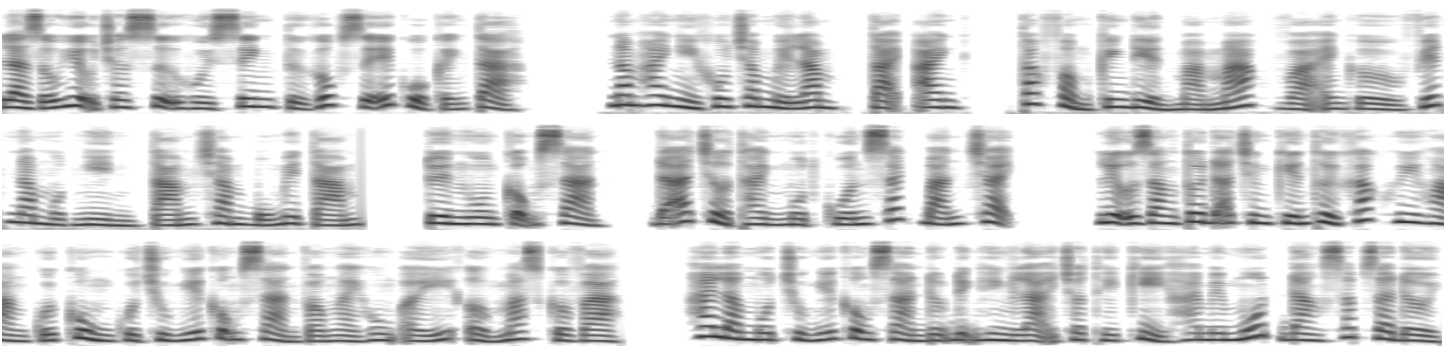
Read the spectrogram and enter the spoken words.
là dấu hiệu cho sự hồi sinh từ gốc rễ của cánh tả. Năm 2015, tại Anh, tác phẩm kinh điển mà Marx và Engels viết năm 1848, Tuyên ngôn Cộng sản, đã trở thành một cuốn sách bán chạy. Liệu rằng tôi đã chứng kiến thời khắc huy hoàng cuối cùng của chủ nghĩa Cộng sản vào ngày hôm ấy ở Moscow, hay là một chủ nghĩa Cộng sản được định hình lại cho thế kỷ 21 đang sắp ra đời?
